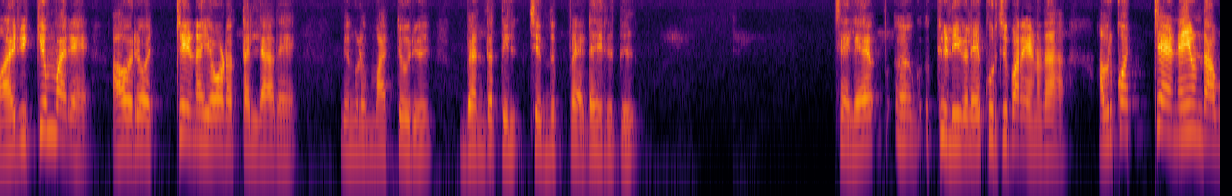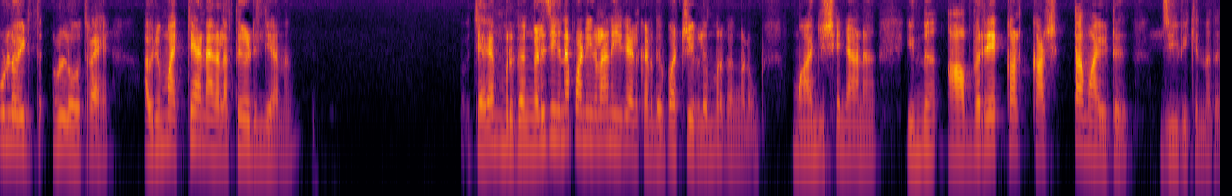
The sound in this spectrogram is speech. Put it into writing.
മരിക്കും വരെ ആ ഒരൊറ്റ ഇണയോടത്തല്ലാതെ നിങ്ങൾ മറ്റൊരു ബന്ധത്തിൽ ചെന്ന് പെടരുത്. ചില കിളികളെ കുറിച്ച് പറയണതാ അവർക്ക് ഒറ്റ ഇണയുണ്ടാവുള്ളൂ ഉള്ളൂ അത്രേ. അവർ മറ്റേ ഇണകളെ തേടില്ല എന്ന് ചില മൃഗങ്ങൾ ചെയ്യുന്ന പണികളാണ് ഈ കേൾക്കുന്നത് പക്ഷികളും മൃഗങ്ങളും മനുഷ്യനാണ് ഇന്ന് അവരെക്കാൾ കഷ്ടമായിട്ട് ജീവിക്കുന്നത്.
